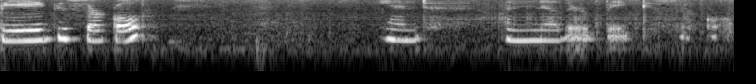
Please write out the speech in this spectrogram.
big circle and another big circle.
